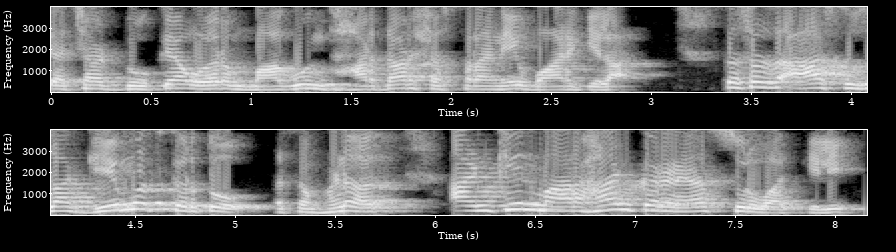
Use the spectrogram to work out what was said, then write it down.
त्याच्या डोक्यावर मागून धारदार शस्त्राने वार केला. तसंच आज तुझा गेमच करतो असं म्हणत आणखीन मारहाण करण्यास सुरुवात केली.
